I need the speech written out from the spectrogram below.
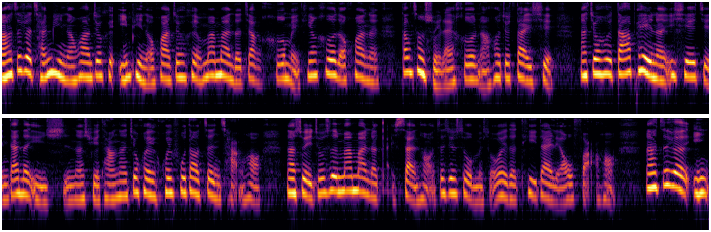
然后这个产品的话，就可以饮品的话，就可以慢慢的这样喝。每天喝的话呢，当成水来喝，然后就代谢，那就会搭配呢一些简单的饮食呢，血糖呢就会恢复到正常哈。那所以就是慢慢的改善哈，这就是我们所谓的替代疗法哈。那这个饮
